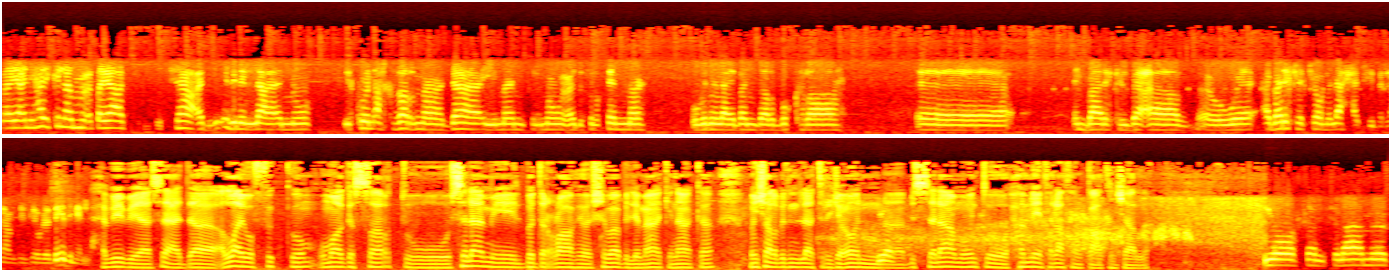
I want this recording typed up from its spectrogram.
يعني هذه كلها معطيات تساعد بإذن الله إنه يكون أخضرنا دائما في الموعد وفي القمة وبإذن الله يبندر بكرة. آه نبارك البعض وأبارك لك يوم الأحد في برنامج الجولة بإذن الله. حبيبي يا سعد الله يوفقكم وما قصرت وسلامي البدر الرافع والشباب اللي معاك هناك وإن شاء الله بإذن الله ترجعون بالسلام وأنتم حاملين ثلاث نقاط إن شاء الله. يوصل سلامك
